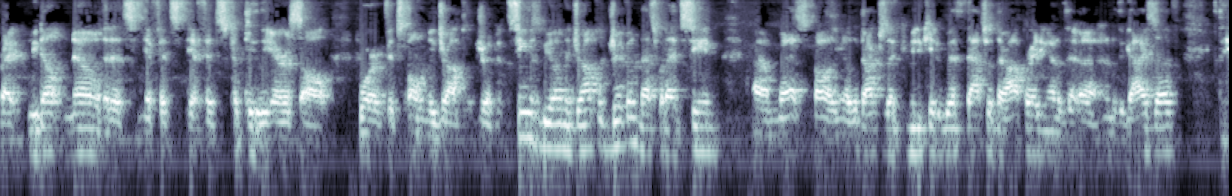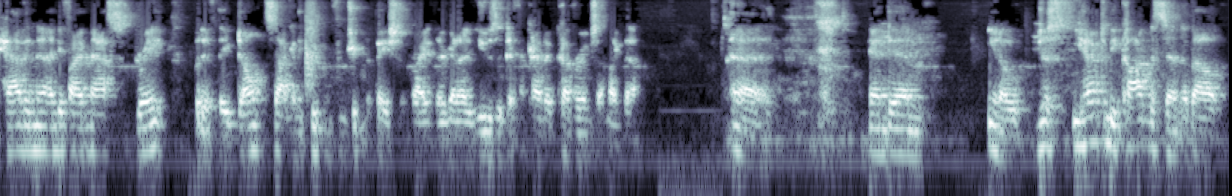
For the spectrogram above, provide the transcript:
right? We don't know that it's if it's if it's completely aerosol or if it's only droplet driven. It seems to be only droplet driven. That's what I've seen. Um, that's all you know. The doctors I've communicated with, that's what they're operating under the uh, under the guise of. If they have an N95 mask, great. But if they don't, it's not going to keep them from treating the patient. Right? They're going to use a different kind of covering, something like that. Uh, and then, you know, just you have to be cognizant about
